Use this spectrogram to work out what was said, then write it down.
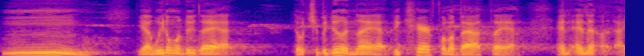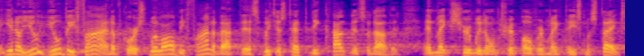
Mmm. Yeah, we don't want to do that. Don't you be doing that. Be careful about that. And, and uh, you know, you, you'll be fine. Of course, we'll all be fine about this. We just have to be cognizant of it and make sure we don't trip over and make these mistakes.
